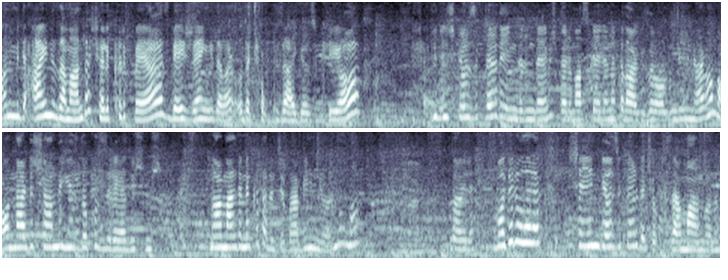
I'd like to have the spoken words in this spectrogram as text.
Onun bir de aynı zamanda şöyle kırık beyaz bej rengi de var. O da çok güzel gözüküyor. Şöyle. Güneş gözlükleri de indirimdeymiş. Böyle maskeyle ne kadar güzel oldum bilmiyorum ama onlar da şu anda 109 liraya düşmüş. Normalde ne kadar acaba bilmiyorum ama böyle. Model olarak şeyin gözlükleri de çok güzel Mango'nun.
